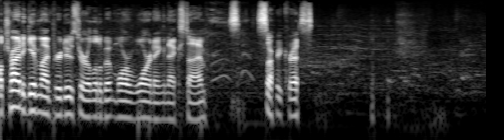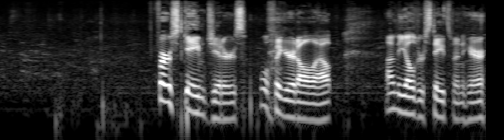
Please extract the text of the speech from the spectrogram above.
I'll try to give my producer a little bit more warning next time. Sorry, Chris. First game jitters. We'll figure it all out. I'm the elder statesman here.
